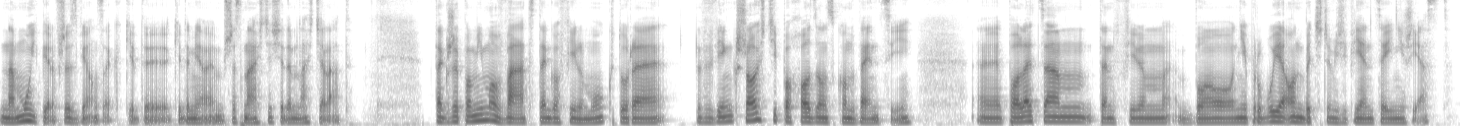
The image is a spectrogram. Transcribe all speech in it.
na mój pierwszy związek, kiedy, kiedy miałem 16-17 lat. Także pomimo wad tego filmu, które w większości pochodzą z konwencji, polecam ten film, bo nie próbuje on być czymś więcej niż jest.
